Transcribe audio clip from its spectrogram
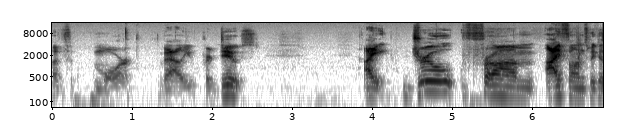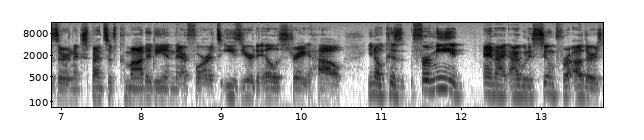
of more value produced. I drew from iPhones because they're an expensive commodity and therefore it's easier to illustrate how, you know, because for me, and I, I would assume for others,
